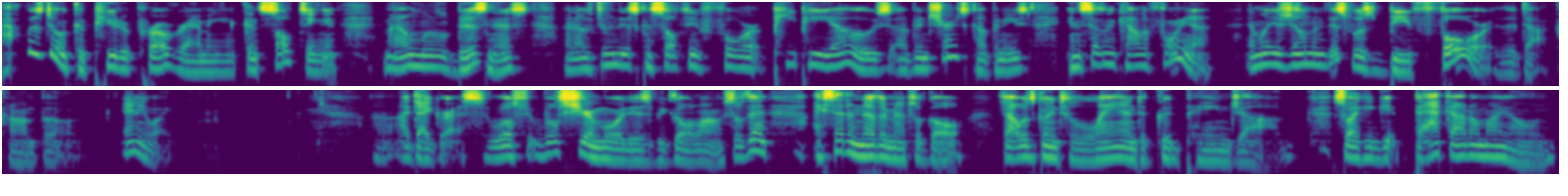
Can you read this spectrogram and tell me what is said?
I was doing computer programming and consulting in my own little business, and I was doing this consulting for PPOs of insurance companies in Southern California. And ladies and gentlemen, this was before the dot com boom. Anyway, uh, I digress. We'll, we'll share more as we go along. So then I set another mental goal that I was going to land a good paying job so I could get back out on my own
